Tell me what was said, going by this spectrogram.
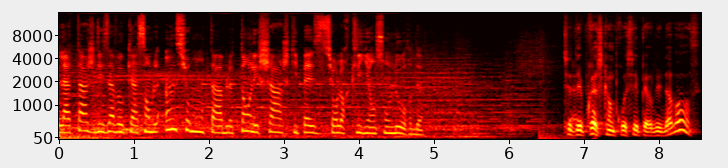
La tâche des avocats semble insurmontable tant les charges qui pèsent sur leurs clients sont lourdes. C'était presque un procès perdu d'avance.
